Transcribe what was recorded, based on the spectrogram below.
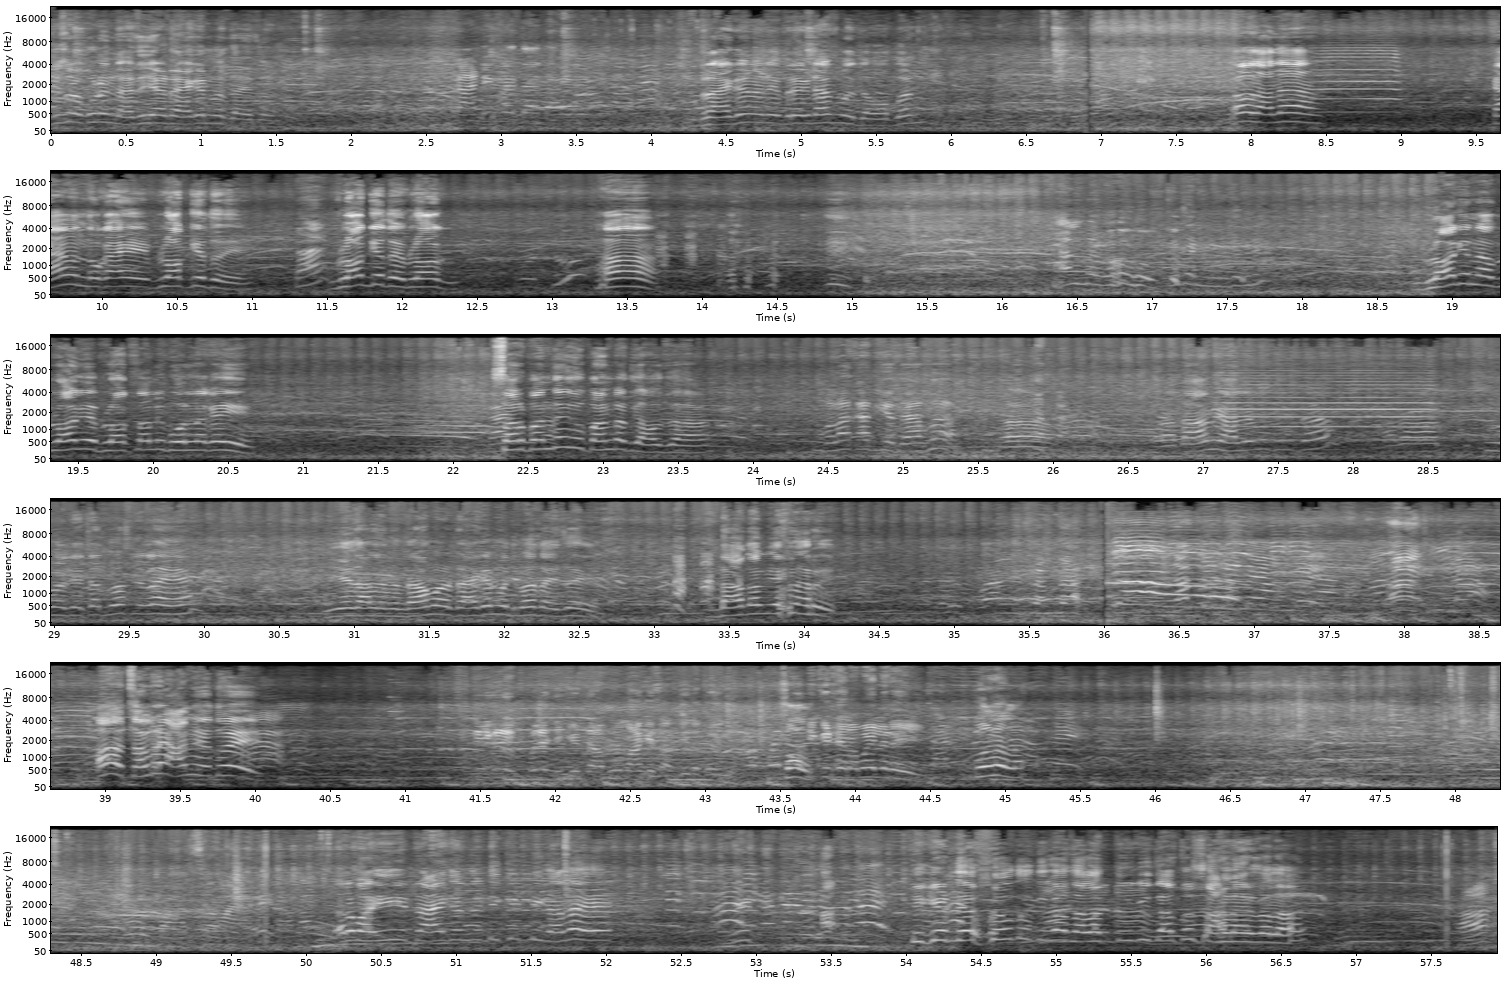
दुसरं कुठे जायचं या ड्रॅगनमध्ये जायचं. ड्रॅगन आणि ब्रेक डान्समध्ये जाऊ आपण. हो दादा. काय म्हणतो काय ब्लॉग घेतोय? ब्लॉग घेतोय ब्लॉग. हा. ब्लॉग आहे ना ब्लॉग आहे ब्लॉग चालू बोल ना काही. सरपंच आहे तू पांढरात गावचा. मुलाखत घेतो असं हा. आता आम्ही आलेलो तिथं आता सूरज याच्यात बसलेला आहे. हे झाल्यानंतर आम्हाला ड्रॅगनमध्ये बसायचं आहे. दादा बी येणार आहे. हा चल रे आम्ही येतोय. पुढे तिकीट आपलं मागे चालते इथं पहिले. चल. तिकीट द्यायला पाहिलं रे. कोणाला अरे भाई ड्रॅगनचं तिकीट निघालंय. तिकीट द्यायचं होतं तिला झाला तू बी जास्त शहाणा आहे झाला हा?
